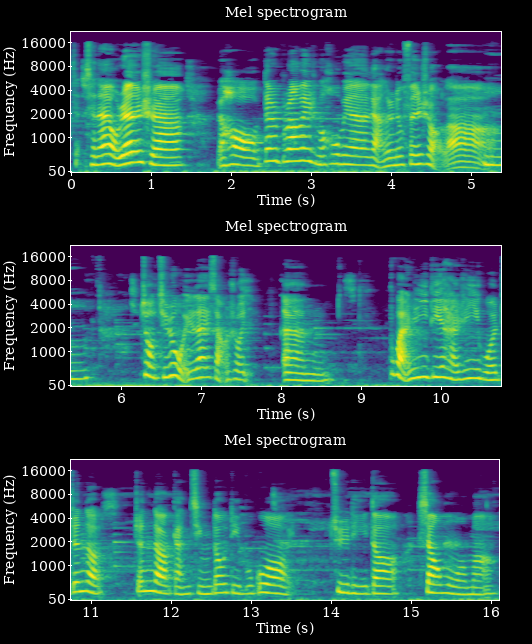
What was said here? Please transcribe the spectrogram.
前前男友认识啊。然后，但是不知道为什么后面两个人就分手了。嗯就其实我一直在想说，嗯，不管是异地还是异国，真的真的感情都抵不过距离的消磨吗？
